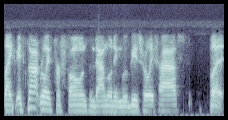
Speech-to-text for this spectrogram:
like it's not really for phones and downloading movies really fast, but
